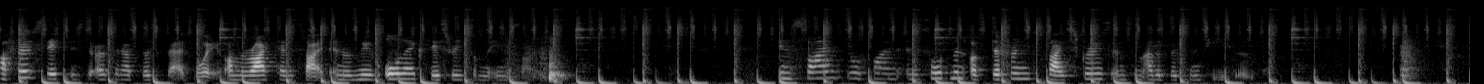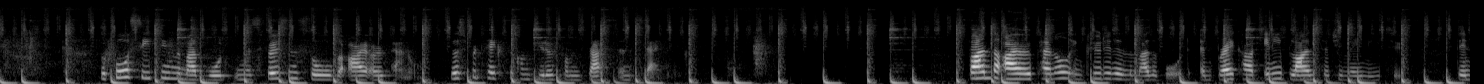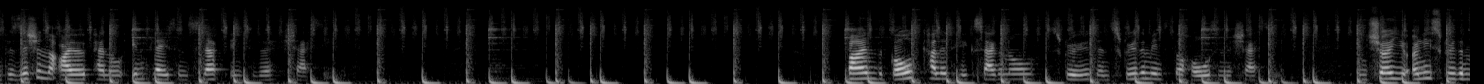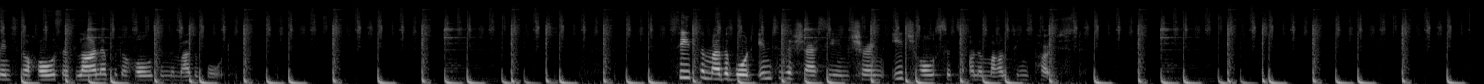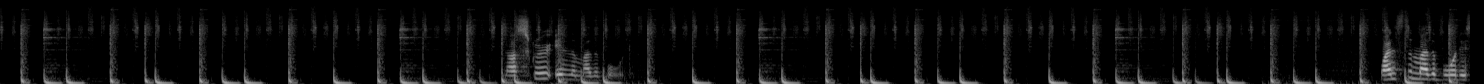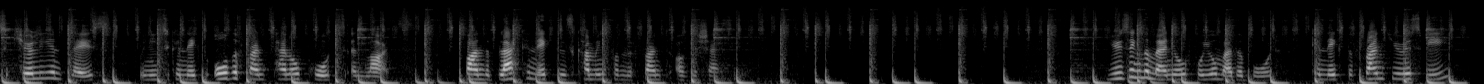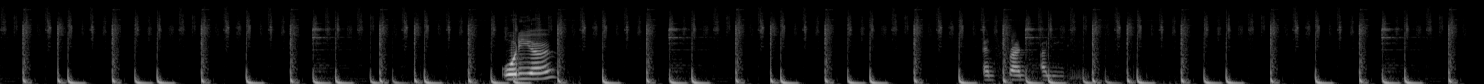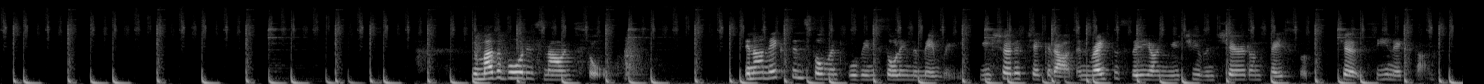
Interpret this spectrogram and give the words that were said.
Our first step is to open up this bad boy on the right hand side and remove all the accessories from the inside. Inside, you'll find an assortment of different size screws and some other bits and pieces. Before seating the motherboard, we must first install the I.O. panel. This protects the computer from dust and static. Find the I.O. panel included in the motherboard and break out any blinds that you may need to. Then position the I.O. panel in place and snap into the chassis. Find the gold-colored hexagonal screws and screw them into the holes in the chassis. Ensure you only screw them into the holes that line up with the holes in the motherboard. Seat the motherboard into the chassis ensuring each hole sits on a mounting post. Now screw in the motherboard. Once the motherboard is securely in place, we need to connect all the front panel ports and lights. Find the black connectors coming from the front of the chassis. Using the manual for your motherboard, connect the front USB audio and front LED. The motherboard is now installed. In our next installment, we'll be installing the memory. Be sure to check it out and rate this video on YouTube and share it on Facebook. Cheers, see you next time.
